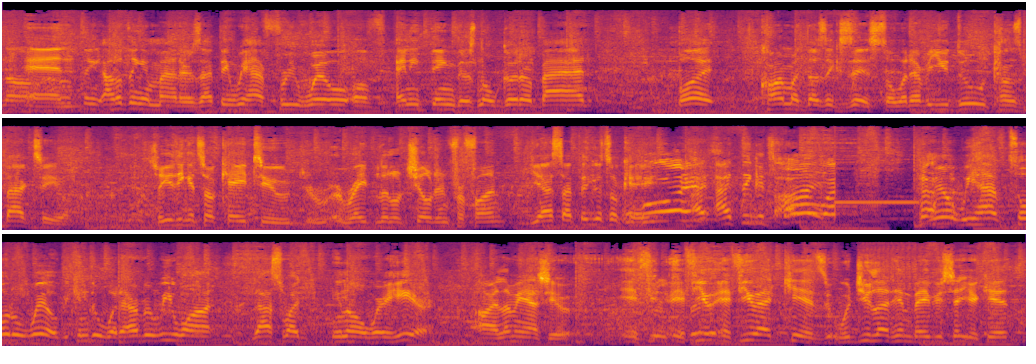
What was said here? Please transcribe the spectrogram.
No, I and don't, think, I don't think it matters. I think we have free will of anything. There's no good or bad, but karma does exist. So whatever you do, it comes back to you. So you think it's okay to r- rape little children for fun? Yes, I think it's okay. I, I think it's fine. Oh will, we have total will. We can do whatever we want. That's why you know we're here. All right, let me ask you: if you if you if you had kids, would you let him babysit your kids?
